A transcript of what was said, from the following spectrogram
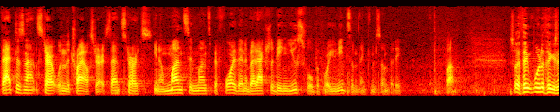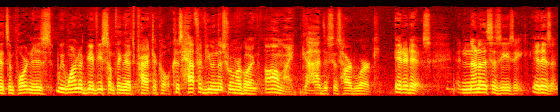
that does not start when the trial starts. That starts, you know, months and months before then about actually being useful before you need something from somebody. Bob. So I think one of the things that's important is we want to give you something that's practical because half of you in this room are going, "Oh my God, this is hard work," and it is. None of this is easy. It isn't.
